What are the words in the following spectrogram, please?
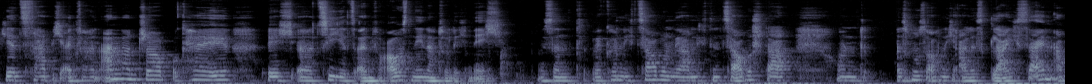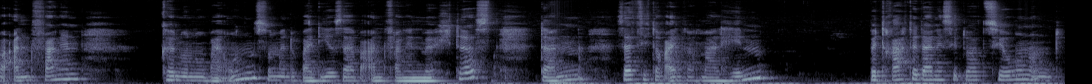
jetzt habe ich einfach einen anderen Job, okay, ich äh, ziehe jetzt einfach aus. Nee, natürlich nicht. Wir, sind, wir können nicht zaubern, wir haben nicht den Zauberstab und es muss auch nicht alles gleich sein, aber anfangen können wir nur bei uns. Und wenn du bei dir selber anfangen möchtest, dann setz dich doch einfach mal hin, betrachte deine Situation und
